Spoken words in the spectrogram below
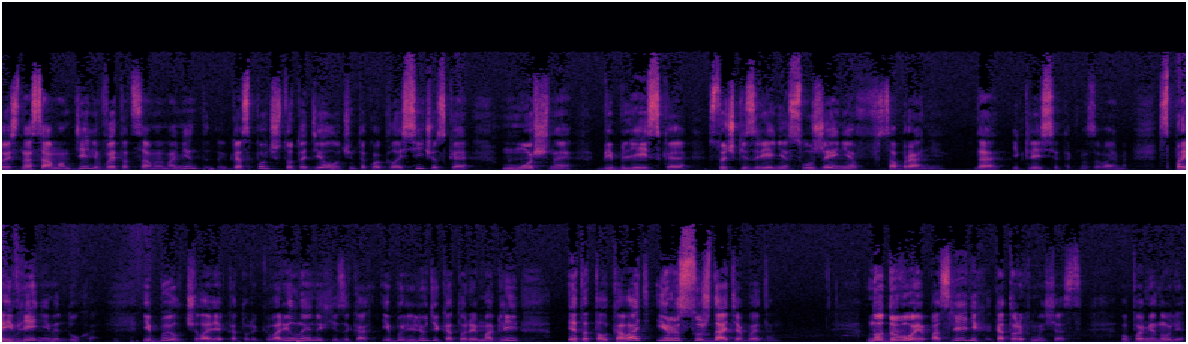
То есть на самом деле в этот самый момент Господь что-то делал очень такое классическое, мощное, библейское с точки зрения служения в собрании, да, экклесия так называемая, с проявлениями Духа. И был человек, который говорил на иных языках, и были люди, которые могли это толковать и рассуждать об этом. Но двое последних, которых мы сейчас упомянули,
